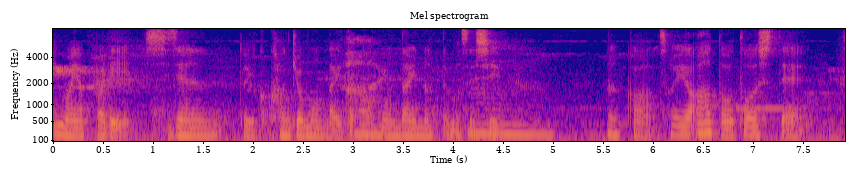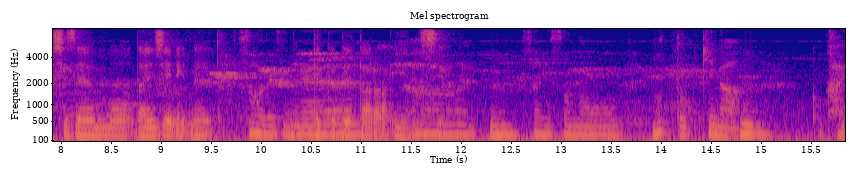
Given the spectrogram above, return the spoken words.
今やっぱり自然というか環境問題とかはい。問題になってますし、うんなんかそういうアートを通して自然も大事にねそうですね。やってくれたらいいですよね。はい。うん。まさにそのもっと大きな、うん。こうかい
